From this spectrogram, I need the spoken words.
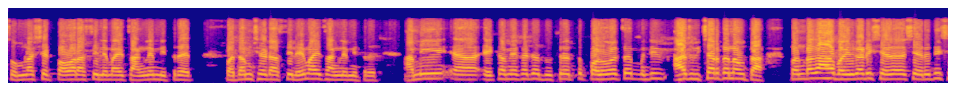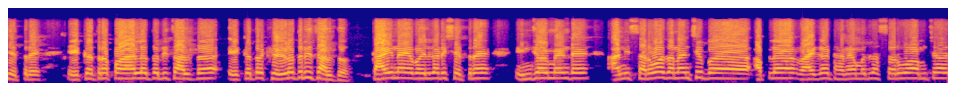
सोमनाथ शेठ पवार असतील हे माझे चांगले मित्र आहेत. पदम शेठ असतील हे माझे चांगले मित्र आहेत. आम्ही एकमेकाच्या दुसऱ्या पळवायचं म्हणजे आज विचार तर नव्हता. पण बघा हा बैलगाडी शर्यती क्षेत्र आहे. एकत्र पळायला तरी चालतं एकत्र खेळलं तरी चालतं. काही नाही बैलगाडी क्षेत्र आहे एन्जॉयमेंट आहे. आणि सर्व जणांचे आपल्या रायगड ठाण्यामधल्या सर्व आमच्या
